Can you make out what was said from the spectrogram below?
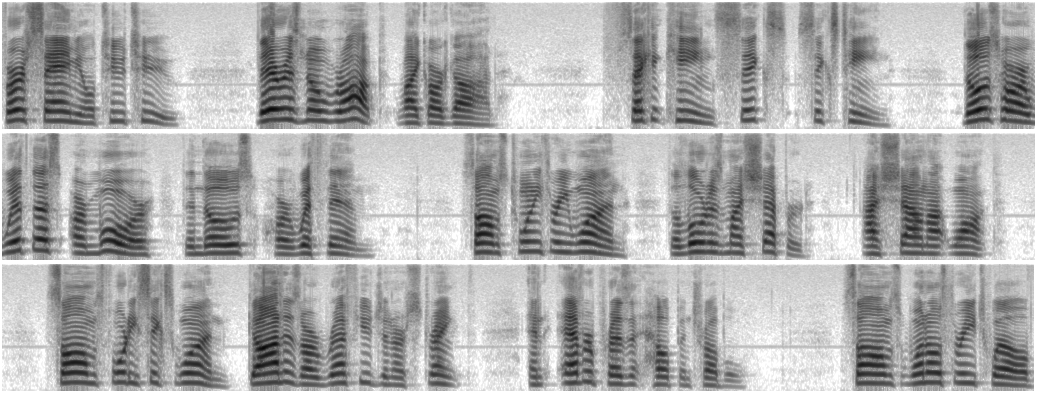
1 Samuel 2 2. There is no rock like our God. 2 Kings 6 16. Those who are with us are more than those who are with them. Psalms 23 1. The Lord is my shepherd, I shall not want. Psalms 46 1. God is our refuge and our strength, and ever present help in trouble. Psalms 103 12.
